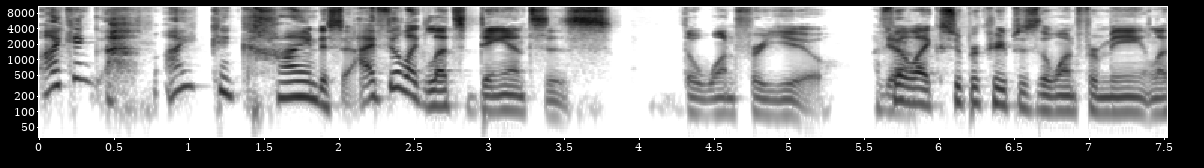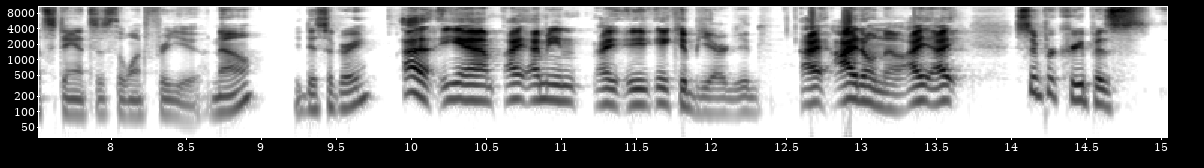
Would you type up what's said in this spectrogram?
I can i can kind of say i feel like let's dance is the one for you I feel yeah. like Super Creeps is the one for me, and Let's Dance is the one for you. No, you disagree? Uh, yeah, I, I mean, I, it, it, could be argued. I, I don't know. I, I Super Creep is,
